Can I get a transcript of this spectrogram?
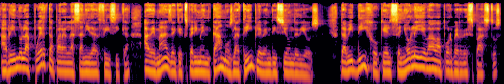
abriendo la puerta para la sanidad física, además de que experimentamos la triple bendición de Dios. David dijo que el Señor le llevaba por verdes pastos.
